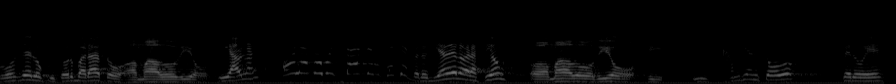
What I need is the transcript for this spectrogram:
voz de locutor barato, amado Dios. Y hablan, hola, ¿cómo estás? Que no sé qué. Pero el día de la oración, amado Dios. Y cambian todo, pero es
